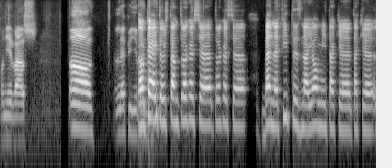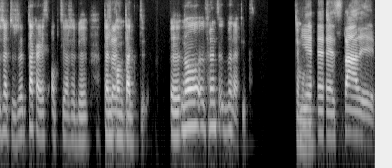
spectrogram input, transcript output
ponieważ no, lepiej nie Okej, będę- to już tam trochę się, trochę się benefity, znajomi, takie, takie rzeczy, że taka jest opcja, żeby ten kontakt, y, no friends benefit. mówi. Nie, stary.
